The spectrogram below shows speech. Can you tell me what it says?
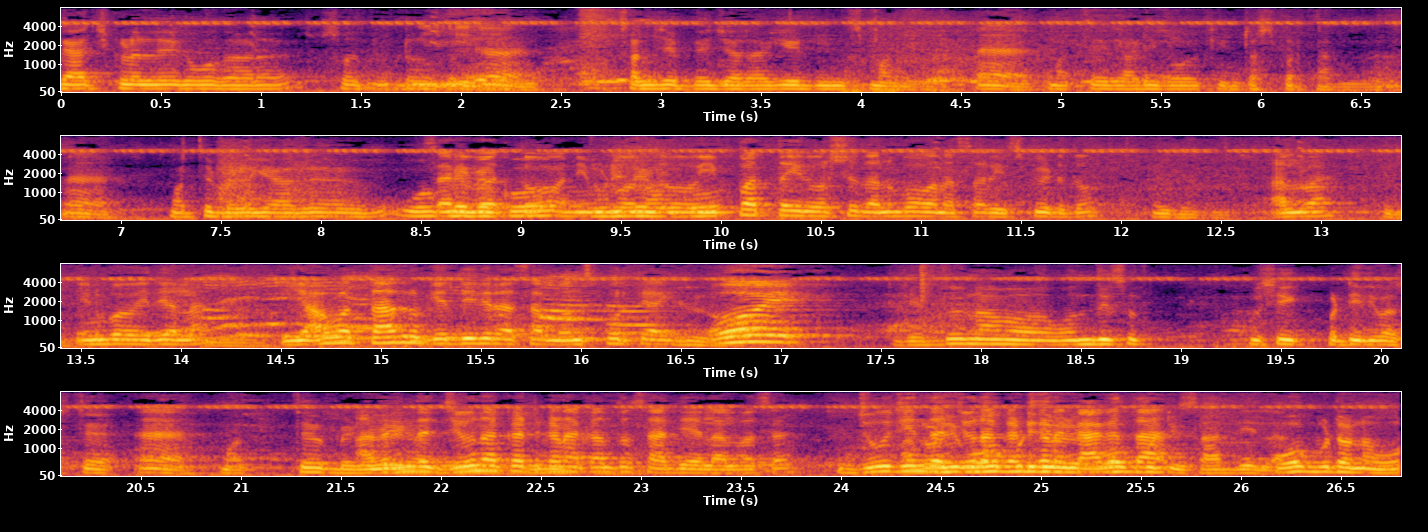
ಬ್ಯಾಚ್ಗಳಲ್ಲಿ ಹೋಗಾಡ ಸೋತ್ಬಿಟ್ಟು ಸಂಜೆ ಬೇಜಾರಾಗಿ ಡ್ರಿಂಕ್ಸ್ ಮಾಡೋದು. ಹಾಂ. ಮತ್ತೆ ಗಾಡಿಗೆ ಹೋಗಕ್ಕೆ ಇಂಟ್ರೆಸ್ಟ್ ಬರ್ತಾ ಇರಲಿಲ್ಲ. ಮತ್ತೆ ಬೆಳಗ್ಗೆ ಆದ್ರೆ ಹೋಗಬೇಕು ಇವತ್ತು ಇಪ್ಪತ್ತೈದು ವರ್ಷದ ಅನುಭವನ ಸರ್ ಈ ಸ್ಪೀಡ್ದು ಅಲ್ವಾ? ಅನುಭವ ಇದೆಯಲ್ಲ? ಯಾವತ್ತಾದ್ರೂ ಗೆದ್ದಿದ್ದೀರಾ ಸರ್ ಮನಸ್ಫೂರ್ತಿಯಾಗಿ? ಓಯ್! ಗೆದ್ದು ನಾವು ಒಂದು ದಿವಸ ಖುಷಿ ಪಟ್ಟಿದೀವಿ ಅಷ್ಟೇ. ಮತ್ತೆ ಅದರಿಂದ ಜೀವನ ಕಟ್ಕೊಳಕಂತೂ ಸಾಧ್ಯ ಇಲ್ಲ ಅಲ್ವಾ ಸರ್? ಜೂಜಿಂದ ಜೀವನ ಸಾಧ್ಯ ಇಲ್ಲ. ಹೋಗ್ಬಿಟ್ಟು ನಾವು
